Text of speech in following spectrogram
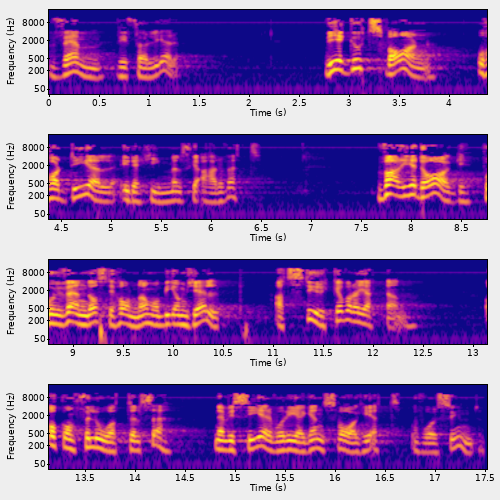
vem vi följer. Vi är Guds barn och har del i det himmelska arvet. Varje dag får vi vända oss till honom och be om hjälp att styrka våra hjärtan och om förlåtelse när vi ser vår egen svaghet och vår synd.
